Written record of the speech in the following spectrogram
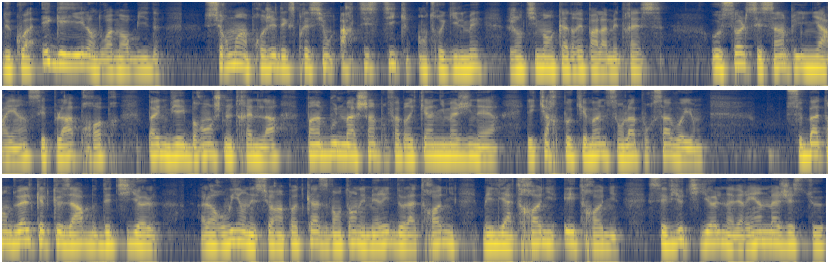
de quoi égayer l'endroit morbide. Sûrement un projet d'expression artistique, entre guillemets, gentiment encadré par la maîtresse. Au sol, c'est simple, il n'y a rien, c'est plat, propre, pas une vieille branche ne traîne là, pas un bout de machin pour fabriquer un imaginaire. Les cartes Pokémon sont là pour ça, voyons. Se battent en duel quelques arbres, des tilleuls. Alors oui, on est sur un podcast vantant les mérites de la trogne, mais il y a trogne et trogne. Ces vieux tilleuls n'avaient rien de majestueux,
